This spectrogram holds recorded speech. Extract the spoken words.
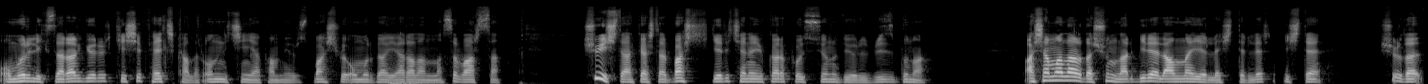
Omurilik zarar görür, kişi felç kalır. Onun için yapamıyoruz. Baş ve omurga yaralanması varsa. Şu işte arkadaşlar baş geri çene yukarı pozisyonu diyoruz biz buna. Aşamalar da şunlar. Bir el alına yerleştirilir. İşte şurada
